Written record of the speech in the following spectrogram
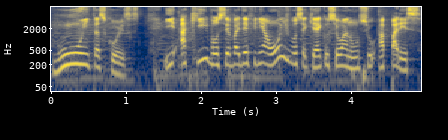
muitas coisas. E aqui você vai definir aonde você quer que o seu anúncio apareça.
